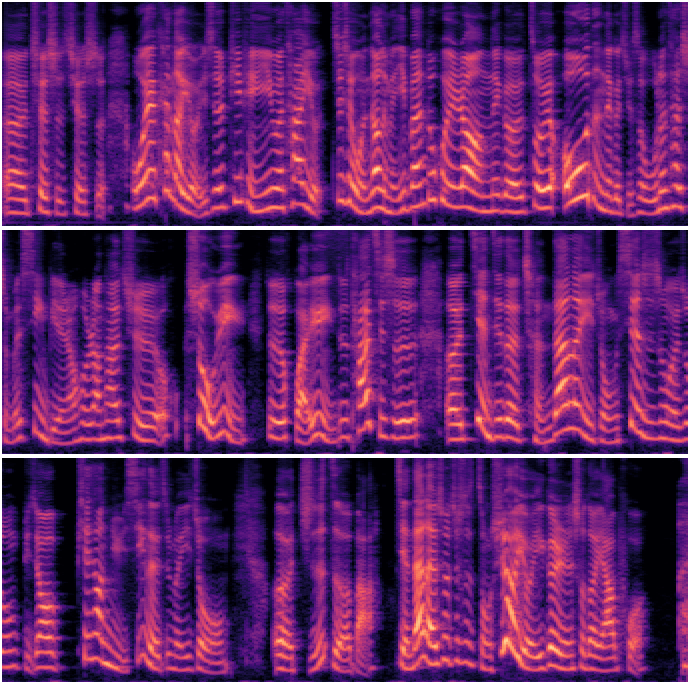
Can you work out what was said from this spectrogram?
呃，确实确实，我也看到有一些批评，因为他有这些文章里面一般都会让那个作为 O 的那个角色，无论他什么性别，然后让他去受孕，就是怀孕，就是他其实呃间接的承担了一种现实生活中比较偏向女性的这么一种呃职责吧。简单来说，就是总需要有一个人受到压迫。唉，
